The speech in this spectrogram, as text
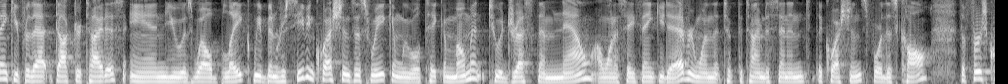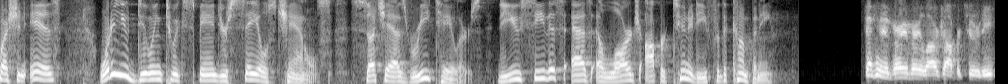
Thank you for that, Dr. Titus, and you as well, Blake. We've been receiving questions this week, and we will take a moment to address them now. I want to say thank you to everyone that took the time to send in the questions for this call. The first question is What are you doing to expand your sales channels, such as retailers? Do you see this as a large opportunity for the company? Definitely a very, very large opportunity.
